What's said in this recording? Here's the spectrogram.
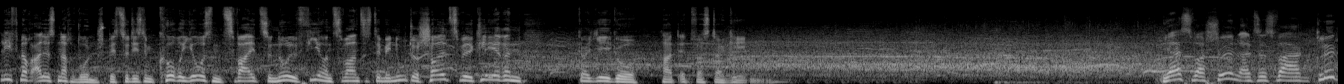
lief noch alles nach Wunsch, bis zu diesem kuriosen 2 zu 0, 24. Minute. Scholz will klären, Gallego hat etwas dagegen. Ja, es war schön. Also es war Glück,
